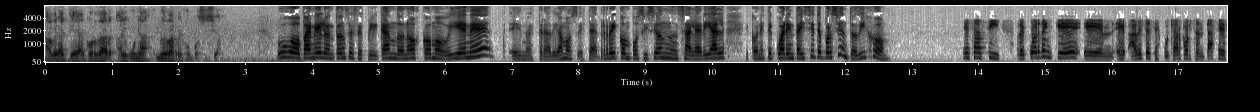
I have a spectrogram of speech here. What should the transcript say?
habrá que acordar alguna nueva recomposición. Hugo Panelo, entonces explicándonos cómo viene eh, nuestra, digamos, esta recomposición salarial con este 47%, dijo. Es así. Recuerden que em, eh, a veces escuchar porcentajes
